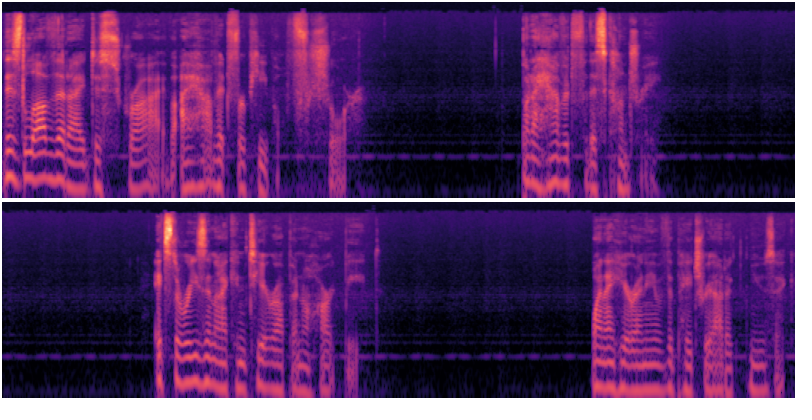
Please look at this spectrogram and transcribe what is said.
This love that I describe, I have it for people, for sure. But I have it for this country. It's the reason I can tear up in a heartbeat when I hear any of the patriotic music,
